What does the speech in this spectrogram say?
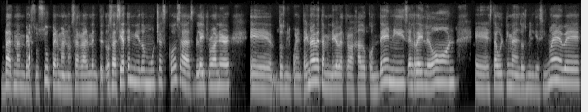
Batman versus Superman, o sea, realmente, o sea, sí ha tenido muchas cosas. Blade Runner eh, 2049, también yo había trabajado con Dennis, El Rey León, eh, esta última del 2019,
